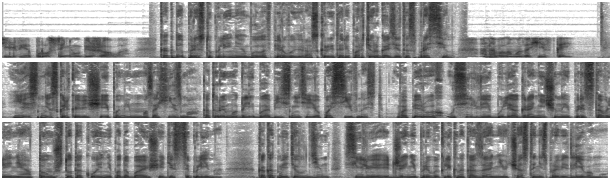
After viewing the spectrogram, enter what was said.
Сильвия просто не убежала». Когда преступление было впервые раскрыто, репортер газеты спросил «Она была мазохисткой?» Есть несколько вещей помимо мазохизма, которые могли бы объяснить ее пассивность. Во-первых, у Сильвии были ограниченные представления о том, что такое неподобающая дисциплина. Как отметил Дин, Сильвия и Дженни привыкли к наказанию, часто несправедливому.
